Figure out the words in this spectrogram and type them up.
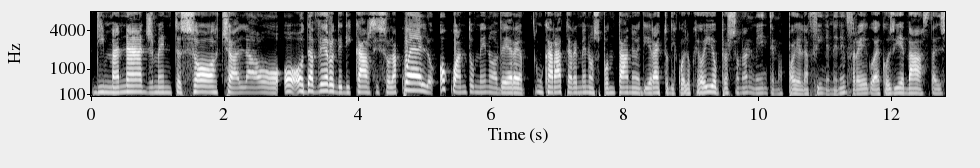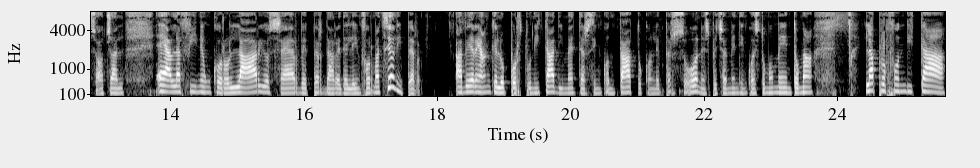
di management social o, o, o davvero dedicarsi solo a quello o quantomeno avere un carattere meno spontaneo e diretto di quello che ho io personalmente, ma poi alla fine me ne frego, è così e basta, il social è alla fine un corollario serve per dare delle informazioni, per avere anche l'opportunità di mettersi in contatto con le persone, specialmente in questo momento, ma la profondità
